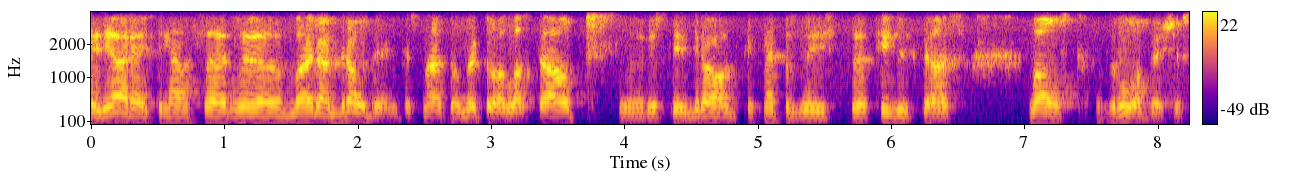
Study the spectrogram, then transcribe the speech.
Ir jārēķinās ar uh, vairāk draudiem, kas nāk no virtuālās telpas, respektīvi draudi, kas nepazīst fiziskās valstu robežas.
